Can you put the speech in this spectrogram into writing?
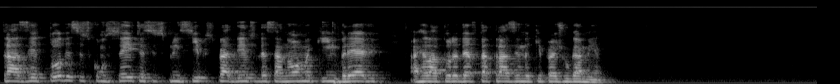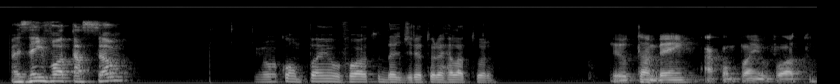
trazer todos esses conceitos, esses princípios para dentro dessa norma que em breve a relatora deve estar tá trazendo aqui para julgamento. Mas em votação. Eu acompanho o voto da diretora relatora. Eu também acompanho o voto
